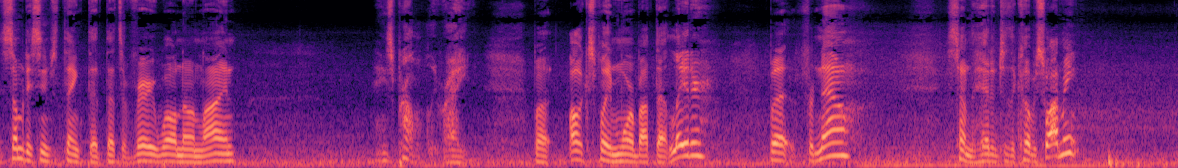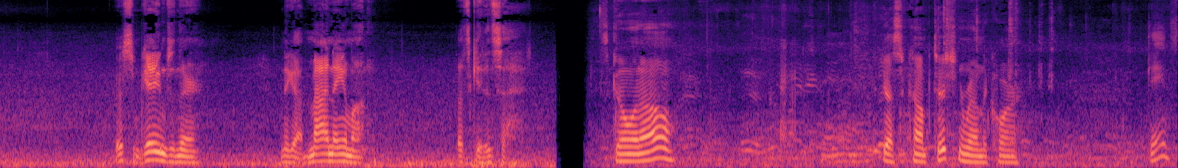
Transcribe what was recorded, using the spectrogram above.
Somebody seems to think that that's a very well-known line. He's probably right, but I'll explain more about that later. But for now, it's time to head into the Kobey Swap Meet. There's some games in there, and they got my name on it. Let's get inside. What's going on? You got some competition around the corner. Games?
